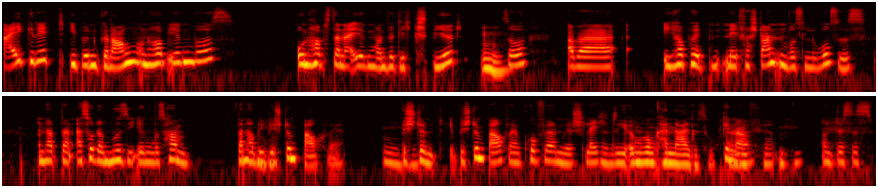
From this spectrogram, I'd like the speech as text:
eingeredet, ich bin krank und habe irgendwas und habe es dann auch irgendwann wirklich gespürt. Mhm. So. Aber ich habe halt nicht verstanden, was los ist und habe dann, achso, dann muss ich irgendwas haben. Dann Mhm. habe ich bestimmt Bauchweh. Bestimmt. Ich hab bestimmt Bauchweh und Kopfweh und mir ist schlecht. Haben sich irgendwo einen Kanal gesucht. Genau. Mhm. Und das ist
